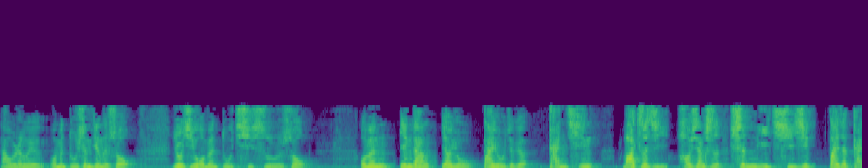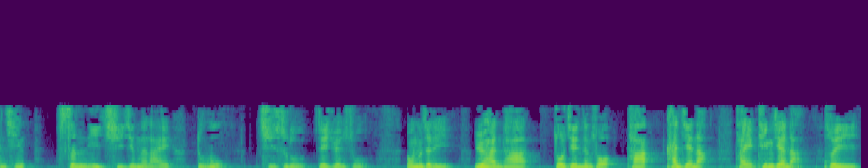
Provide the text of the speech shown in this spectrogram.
啊！我认为我们读圣经的时候。尤其我们读启示录的时候，我们应当要有带有这个感情，把自己好像是身临其境，带着感情，身临其境的来读启示录这卷书。我们这里约翰他做见证说，他看见了，他也听见了，所以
